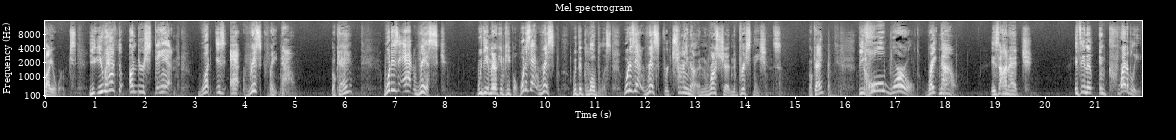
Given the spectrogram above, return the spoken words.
fireworks. You, you have to understand what is at risk right now. Okay? What is at risk with the American people? What is at risk with the globalists? What is at risk for China and Russia and the BRICS nations? Okay? The whole world right now is on edge. It's in an incredibly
